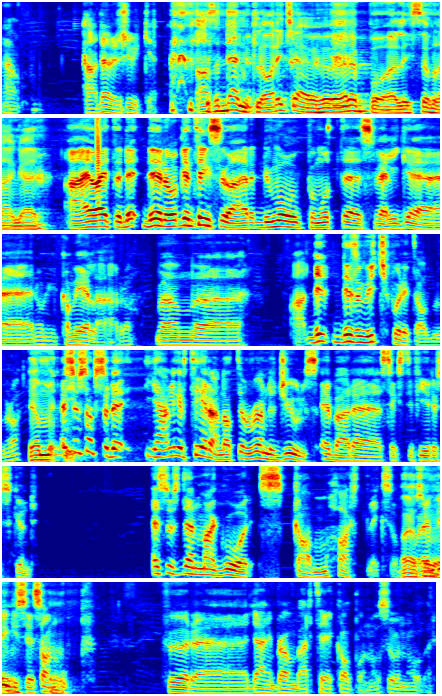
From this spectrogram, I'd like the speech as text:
Ja, det er det sjuke. Altså, den klarer ikke jeg å høre på liksom lenger. Nei, jeg vet det. det. Er noen ting som er Du må på en måte svelge noen kameler her, da. Men uh, ja, det, det er så mye på dette albumet, da. Ja, men Jeg syns også det er jævlig irriterende at Run the Jewels er bare 64 sekunder. Jeg syns den meg går skamhardt, liksom. Og sånn den er bygger seg sånn opp. Før uh, Danny Brown bare tar av på den, og så er den over.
